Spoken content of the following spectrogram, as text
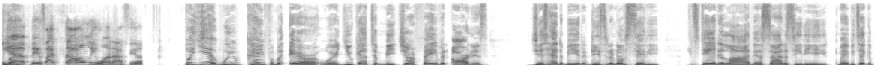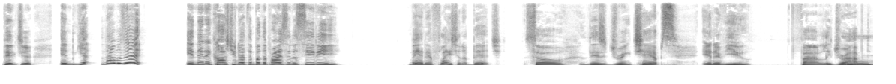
Yep, it's like the only one I feel. But yeah, we came from an era where you got to meet your favorite artist, just had to be in a decent enough city, stand in line, they'll sign a CD, maybe take a picture, and yeah, that was it. And then it cost you nothing but the price of the CD. Man, inflation a bitch. So this Drink Champs interview finally dropped. Mm,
